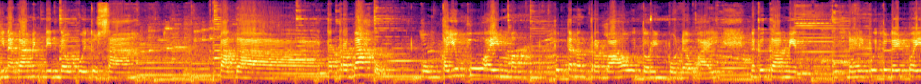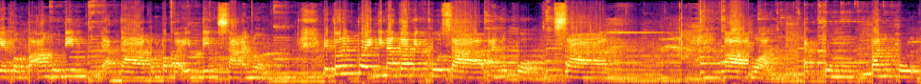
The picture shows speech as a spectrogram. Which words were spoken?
ginagamit din daw po ito sa pag ah, tatrabaho. Kung kayo po ay magpunta ng trabaho, ito rin po daw ay nagagamit. Dahil po ito dahil po ay pampaamo din at ah, pampabait din sa ano. Ito rin po ay ginagamit po sa ano po, sa ah ritual at kung paano po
